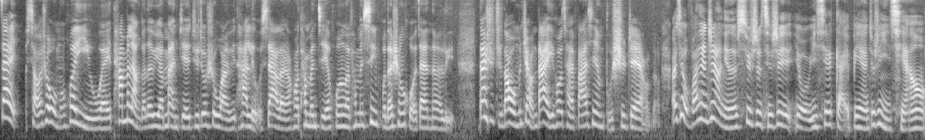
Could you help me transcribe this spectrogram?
在小的时候，我们会以为他们两个的圆满结局就是婉瑜她留下了，然后他们结婚了，他们幸福的生活在那里。但是直到我们长大以后，才发现不是这样的。而且我发现这两年的叙事其实。是有一些改变，就是以前哦，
